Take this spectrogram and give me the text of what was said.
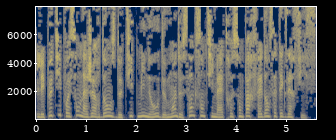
Les petits poissons nageurs denses de type minot de moins de 5 cm sont parfaits dans cet exercice.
